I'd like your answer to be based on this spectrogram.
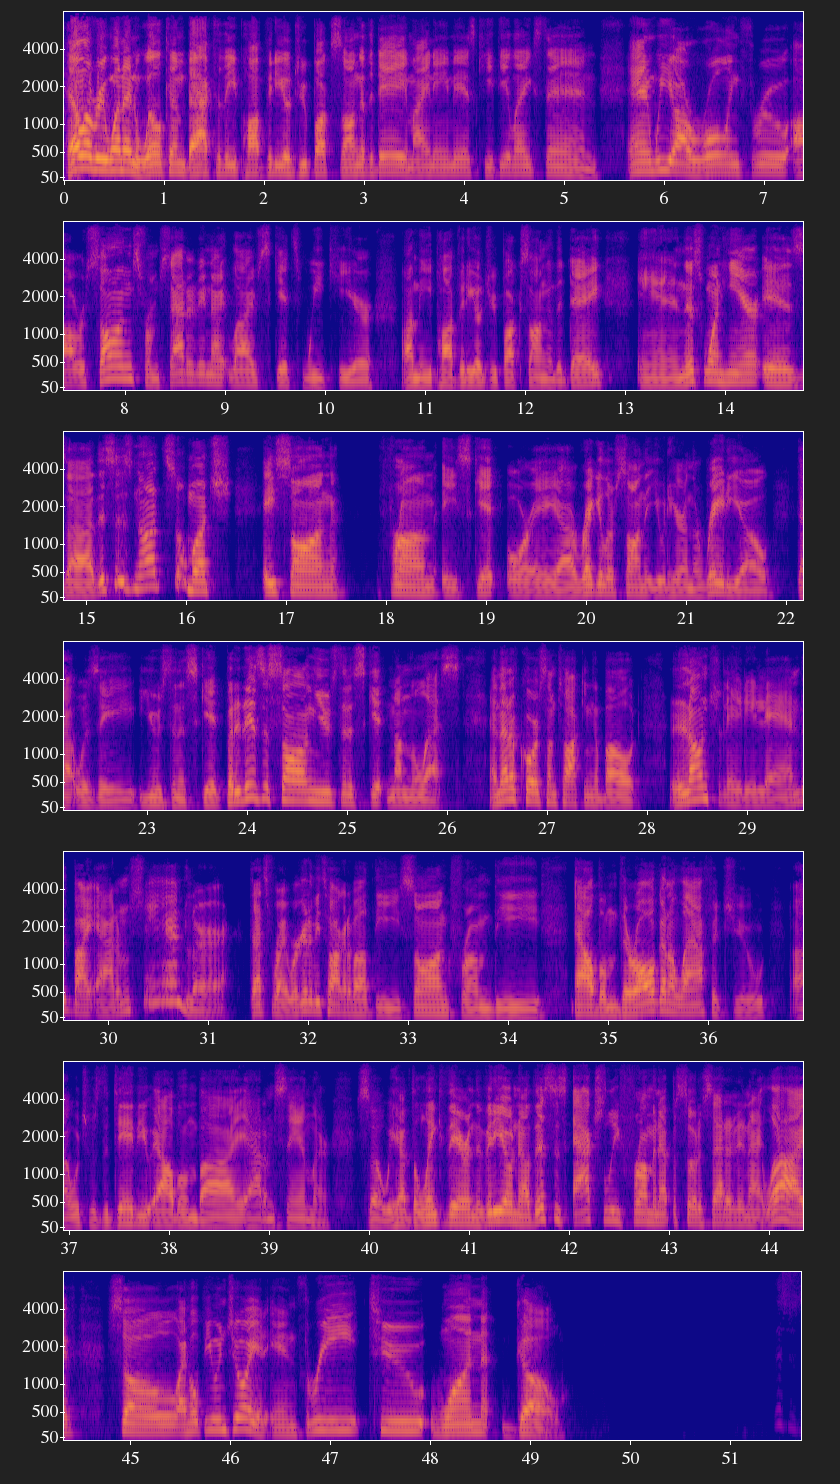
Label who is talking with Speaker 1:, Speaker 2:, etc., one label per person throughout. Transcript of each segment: Speaker 1: Hello, everyone, and welcome back to the Pop Video Jukebox Song of the Day. My name is Keithy Langston, and we are rolling through our songs from Saturday Night Live skits week here on the Pop Video Jukebox Song of the Day. And this one here is uh, this is not so much a song from a skit or a uh, regular song that you would hear on the radio that was a used in a skit, but it is a song used in a skit nonetheless. And then, of course, I'm talking about Lunch Lady Land by Adam Sandler. That's right. We're going to be talking about the song from the album They're All Gonna Laugh at You, uh, which was the debut album by Adam Sandler. So we have the link there in the video. Now, this is actually from an episode of Saturday Night Live. So I hope you enjoy it. In three, two, one, go.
